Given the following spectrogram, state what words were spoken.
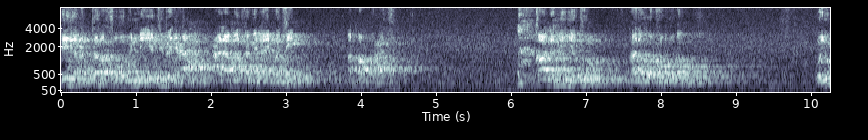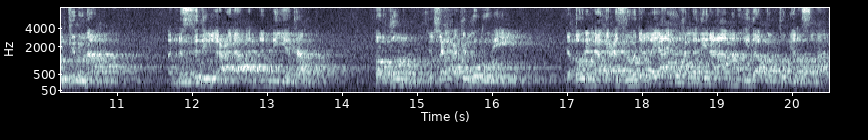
إذا التلفظ بالنية بدعة على مذهب الأئمة الأربعة. قال نية هذا هو الفرض الأول. ويمكننا أن نستدل على أن النية فرض في صحة الوضوء. لقول الله عز وجل يا أيها الذين آمنوا إذا قمتم إلى الصلاة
